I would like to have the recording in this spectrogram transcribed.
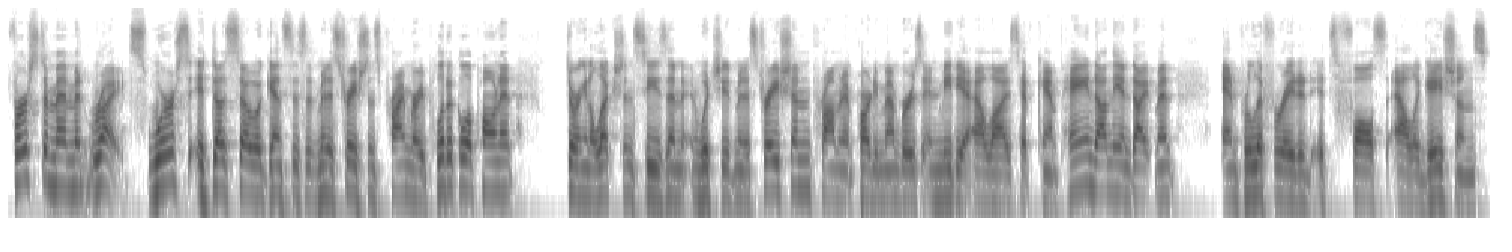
First Amendment rights. Worse, it does so against this administration's primary political opponent during an election season in which the administration, prominent party members, and media allies have campaigned on the indictment and proliferated its false allegations.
